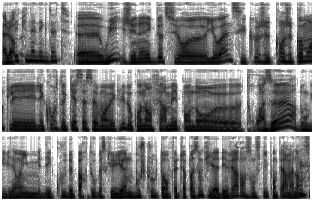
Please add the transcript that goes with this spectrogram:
Alors, avec une anecdote. Euh, oui, j'ai une anecdote sur Johan. C'est que je, quand je commente les, les courses de caisse à savon avec lui, donc on est enfermé pendant trois heures. Donc évidemment, il me met des coups de partout parce que Johan bouge tout le temps. En fait, j'ai l'impression qu'il a des verres dans son slip en permanence.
